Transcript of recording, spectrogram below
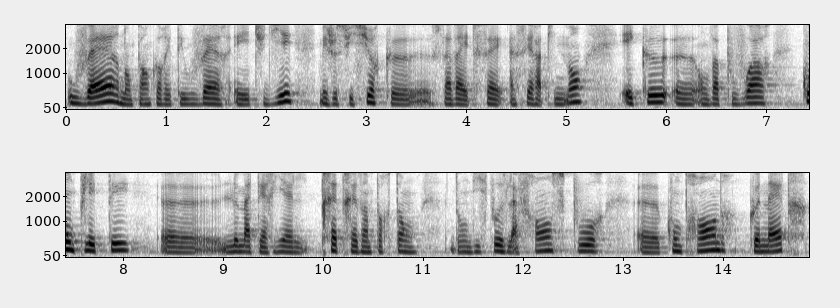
ouverts, n'ont pas encore été ouverts et étudiés, mais je suis sûre que ça va être fait assez rapidement et qu'on va pouvoir compléter euh, le matériel très très important dont dispose la France pour euh, comprendre, connaître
